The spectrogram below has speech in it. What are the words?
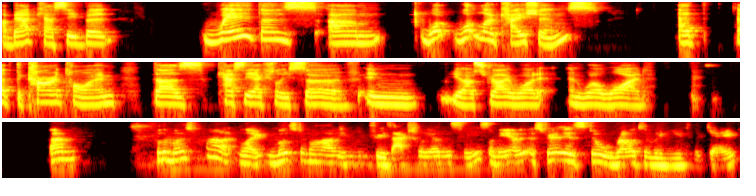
about Caasie. But where does um, what what locations at at the current time does Caasie actually serve in you know Australia wide and worldwide? Um, for the most part, like most of our inventory is actually overseas. I mean, Australia is still relatively new to the game.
